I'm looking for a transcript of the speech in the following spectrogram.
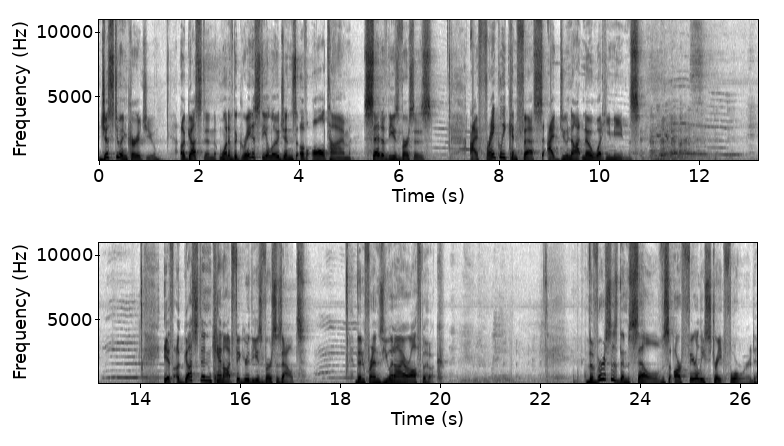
Just to encourage you, Augustine, one of the greatest theologians of all time, said of these verses, I frankly confess I do not know what he means. if Augustine cannot figure these verses out, then, friends, you and I are off the hook. The verses themselves are fairly straightforward,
